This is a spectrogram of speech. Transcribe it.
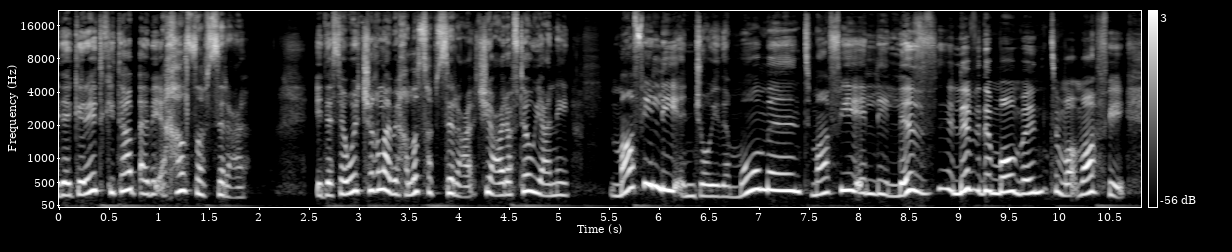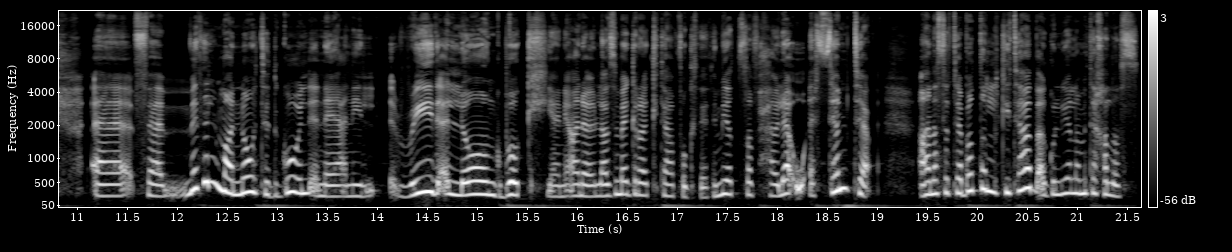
إذا قريت كتاب أبي أخلصه بسرعة. إذا سويت شغلة أبي أخلصها بسرعة. شي عرفتوا يعني ما في اللي enjoy the moment ما في اللي live live the moment ما, ما في. آه فمثل ما ال note تقول إنه يعني read a long book. يعني أنا لازم أقرأ كتاب فوق 300 صفحة. لا وأستمتع. أنا صرت أبطل الكتاب أقول يلا متى خلص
